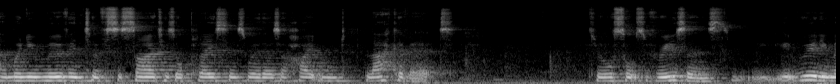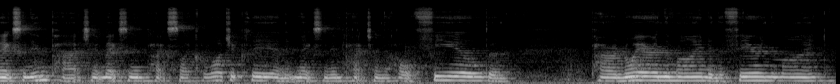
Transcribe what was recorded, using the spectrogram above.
And when you move into societies or places where there's a heightened lack of it, through all sorts of reasons, it really makes an impact. It makes an impact psychologically, and it makes an impact on the whole field, and paranoia in the mind, and the fear in the mind.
